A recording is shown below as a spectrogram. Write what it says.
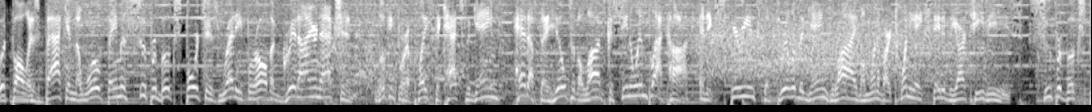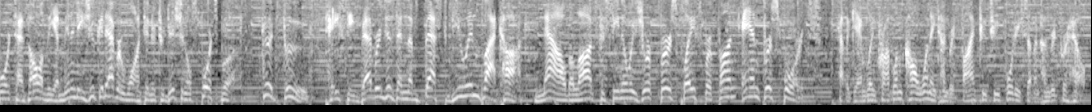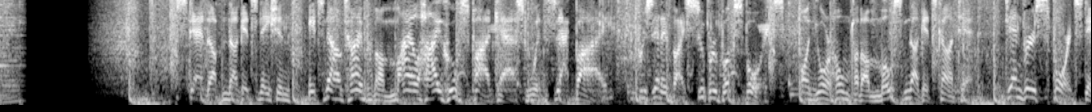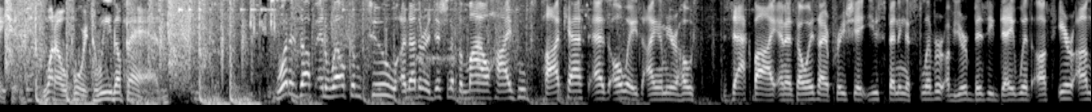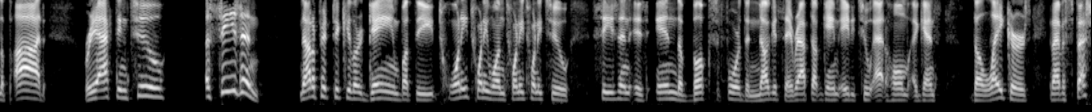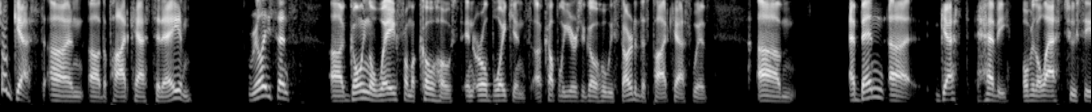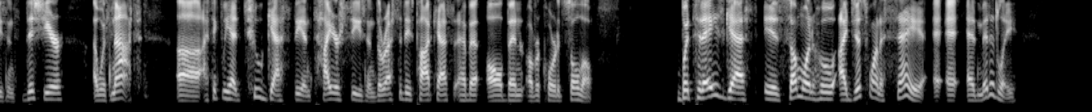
Football is back and the world famous Superbook Sports is ready for all the gridiron action. Looking for a place to catch the game? Head up the hill to the Lodge Casino in Black Hawk and experience the thrill of the games live on one of our 28 state of the art TVs. Superbook Sports has all of the amenities you could ever want in a traditional sports book. Good food, tasty beverages, and the best view in Black Hawk. Now, the Lodge Casino is your first place for fun and for sports. Have a gambling problem? Call 1 800 522 4700 for help. Stand up, Nuggets Nation. It's now time for the Mile High Hoops podcast with Zach By. Presented by Superbook Sports on your home for the most Nuggets content. Denver's sports station, 1043 The Fan. What is up, and welcome to another edition of the Mile High Hoops podcast. As always, I am your host, Zach By, and as always, I appreciate you spending a sliver of your busy day with us here on the pod, reacting to a season. Not a particular game, but the 2021 2022 season is in the books for the Nuggets. They wrapped up game 82 at home against the Lakers. And I have a special guest on uh, the podcast today. And really, since uh, going away from a co host in Earl Boykins a couple years ago, who we started this podcast with, um, I've been uh, guest heavy over the last two seasons. This year, I was not. Uh, I think we had two guests the entire season. The rest of these podcasts have all been recorded solo. But today's guest is someone who I just want to say, a- a- admittedly,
